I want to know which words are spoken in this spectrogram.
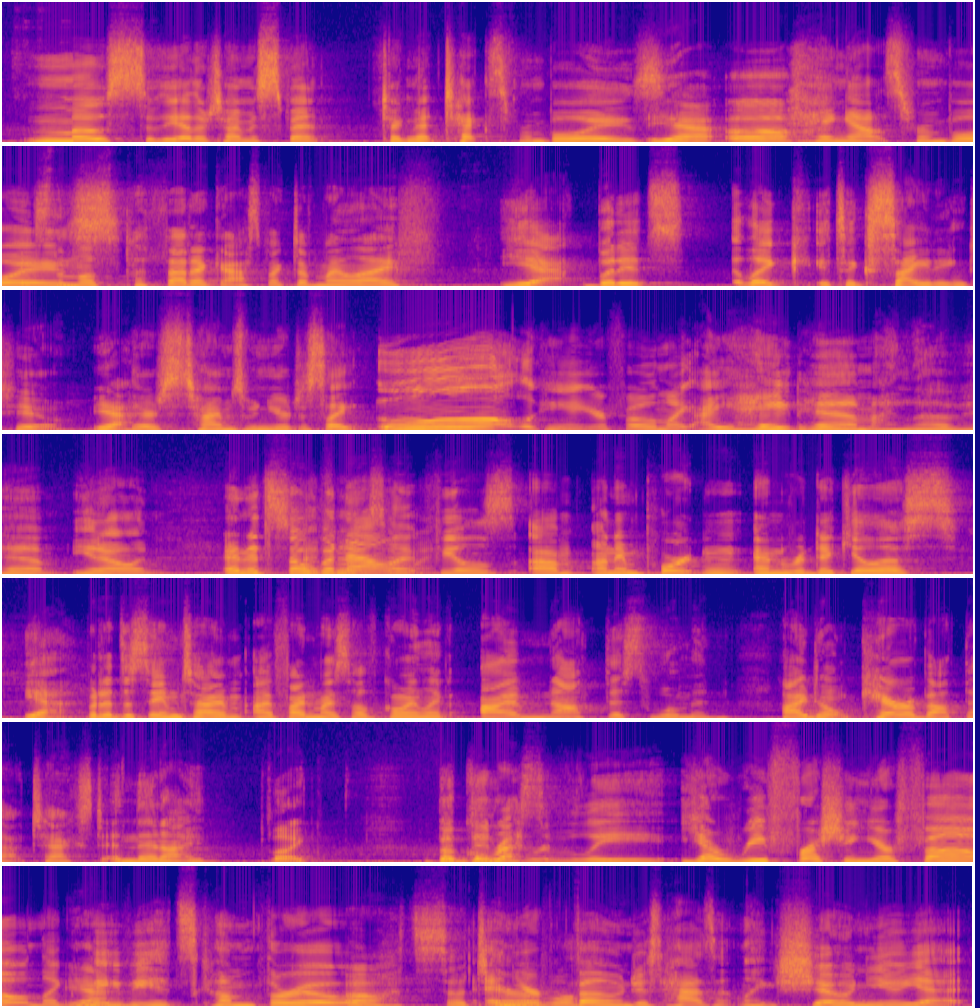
Most of the other time is spent talking about texts from boys, yeah, ugh. hangouts from boys. It's the most pathetic aspect of my life. Yeah, but it's like it's exciting too. Yeah. There's times when you're just like, ooh, looking at your phone, like I hate him, I love him, you know, and And it's so I banal. It feels um, unimportant and ridiculous. Yeah. But at the same time, I find myself going like, I'm not this woman. I don't care about that text. And then I like But then re- aggressively. yeah, refreshing your phone, like Yeah. maybe it's come through. oh, it's so terrible. and your phone just hasn't like shown you yet.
